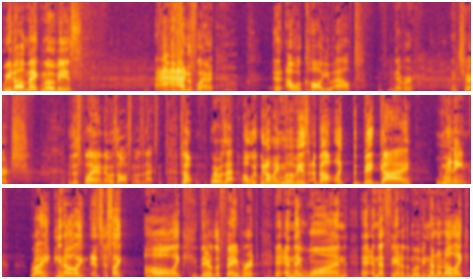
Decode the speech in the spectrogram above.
We don't make movies. ah, I'm just playing. I will call you out. Never in church. I'm just playing. It was awesome. It was an accident. So, where was that? Oh, we, we don't make movies about like the big guy winning, right? You know, like it's just like, oh, like they're the favorite and, they won and, that's the end of the movie. No, no, no. Like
